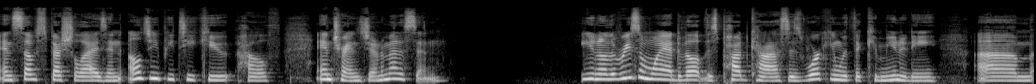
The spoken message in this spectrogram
and subspecialize in LGBTQ health and transgender medicine. You know, the reason why I developed this podcast is working with the community. Um,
